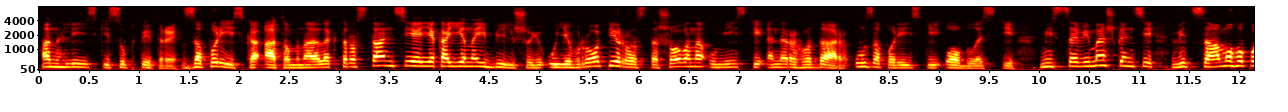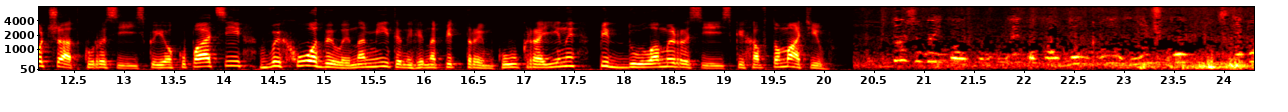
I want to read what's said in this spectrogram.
англійські субтитри. Запорізька атомна електростанція, яка є найбільшою у Європі, розташована у місті Енергодар у Запорізькій області. Місцеві мешканці від самого початку російської окупації виходили на мітинги на підтримку України під дулами російських автоматів. Хто ж викликав? Внучку, степу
